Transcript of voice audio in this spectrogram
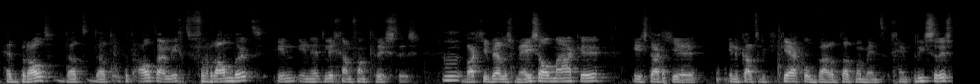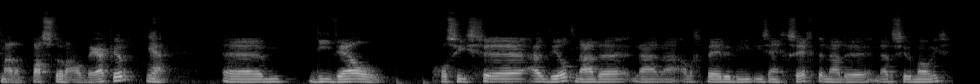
het brood dat, dat op het altaar ligt verandert in, in het lichaam van Christus. Mm. Wat je wel eens mee zal maken, is dat je in een katholieke kerk komt waar op dat moment geen priester is, maar een pastoraal werker. Ja. ehm, die wel hossies eh, uitdeelt na, de, na, na alle gebeden die, die zijn gezegd en na de, na de ceremonies.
